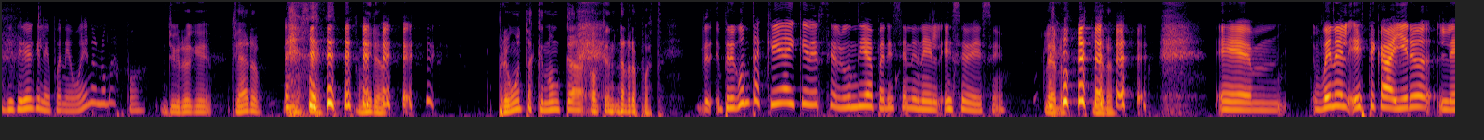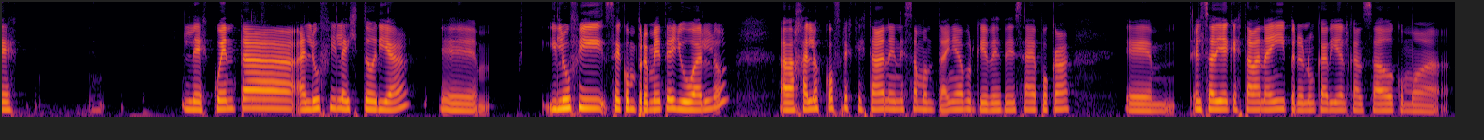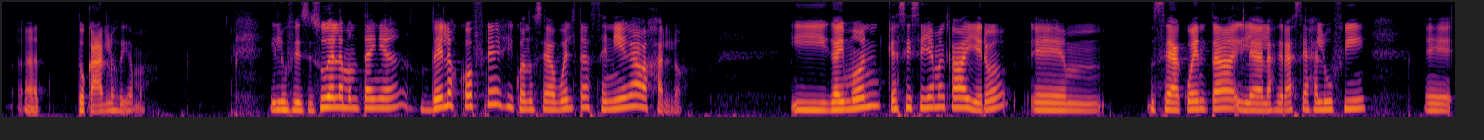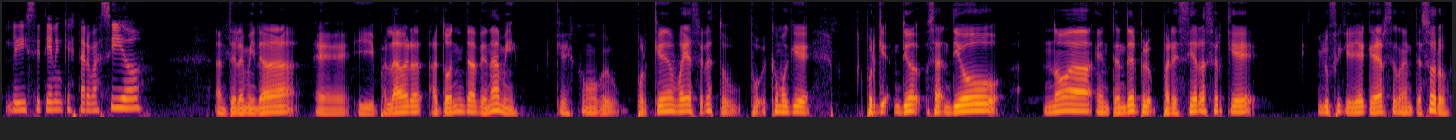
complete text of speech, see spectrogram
Yo creo que le pone bueno nomás, po. Yo creo que, claro, no sé. Mira, preguntas que nunca obtendrán respuesta. Pre- Preguntas que hay que ver si algún día aparecen en el SBS. Claro, claro. Eh, bueno, el- este caballero les, les cuenta a Luffy la historia eh, y Luffy se compromete a ayudarlo a bajar los cofres que estaban en esa montaña porque desde esa época eh, él sabía que estaban ahí pero nunca había alcanzado como a, a tocarlos, digamos. Y Luffy se sube a la montaña, ve los cofres y cuando se da vuelta se niega a bajarlos. Y Gaimon, que así se llama el caballero, em, se da cuenta y le da las gracias a Luffy. eh, le dice tienen que estar vacíos. ante la mirada eh, y palabras atónitas de Nami, que es como, "Pero, ¿por qué vaya a hacer esto? Es como que, porque dio, o dio, no a entender, pero pareciera ser que Luffy quería quedarse con el tesoro.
